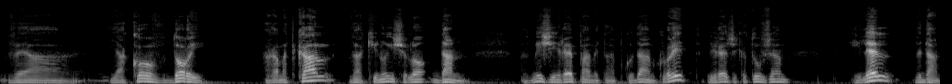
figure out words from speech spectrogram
ויעקב דורי הרמטכ"ל, והכינוי שלו דן. אז מי שיראה פעם את הפקודה המקורית, יראה שכתוב שם הלל ודן.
